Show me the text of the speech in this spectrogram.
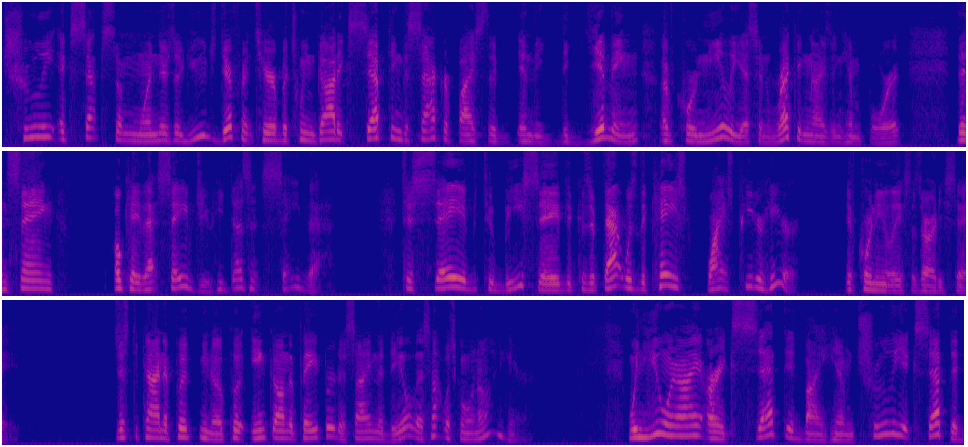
truly accepts someone, there's a huge difference here between God accepting the sacrifice and the, the giving of Cornelius and recognizing him for it, than saying, okay, that saved you. He doesn't say that. To save, to be saved, because if that was the case, why is Peter here if Cornelius is already saved? Just to kind of put, you know, put ink on the paper to sign the deal? That's not what's going on here. When you and I are accepted by him, truly accepted,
